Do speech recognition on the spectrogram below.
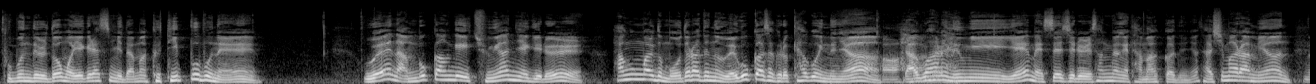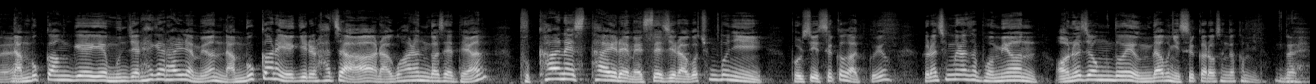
부분들도 뭐 얘기를 했습니다만 그 뒷부분에 왜 남북 관계의 중요한 얘기를 한국말도 못 알아듣는 외국 가서 그렇게 하고 있느냐라고 하는 네. 의미의 메시지를 성명에 담았거든요. 다시 말하면 네. 남북 관계의 문제를 해결하려면 남북 간의 얘기를 하자라고 하는 것에 대한 북한의 스타일의 메시지라고 충분히 볼 수 있을 것 같고요. 그런 측면에서 보면 어느 정도의 응답은 있을 거라고 생각합니다. 네.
